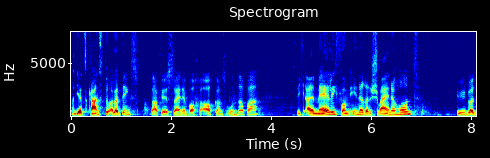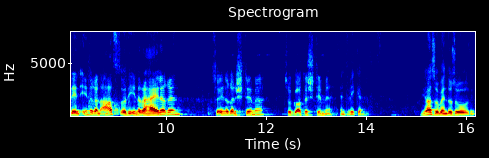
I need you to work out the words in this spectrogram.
Und jetzt kannst du allerdings, dafür ist so eine Woche auch ganz wunderbar, sich allmählich vom inneren Schweinehund über den inneren Arzt oder die innere Heilerin zur inneren Stimme, zur Gottes Stimme entwickeln. Ja, so wenn du so ein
